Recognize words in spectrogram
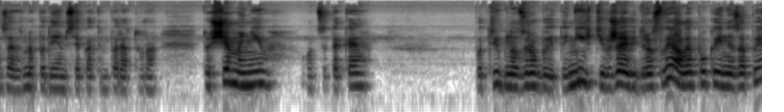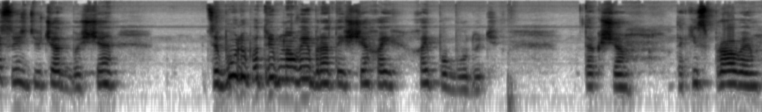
Зараз ми подивимося, яка температура. То ще мені оце таке потрібно зробити. Нігті вже відросли, але поки й не записуюсь, дівчат, бо ще цибулю потрібно вибрати, ще хай, хай побудуть. Так що такі справи.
